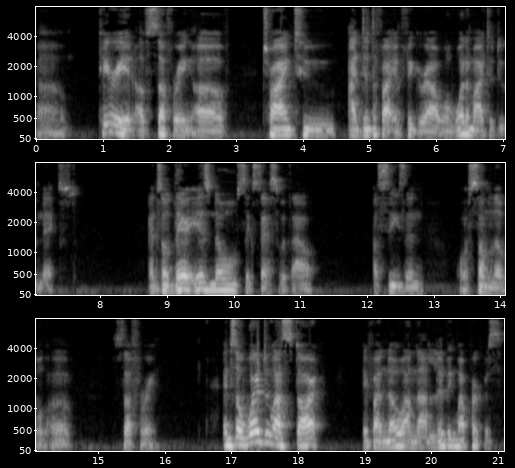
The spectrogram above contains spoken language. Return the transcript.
uh, period of suffering of trying to identify and figure out, well, what am I to do next? And so there is no success without a season or some level of suffering. And so, where do I start if I know I'm not living my purpose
